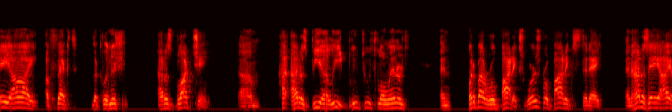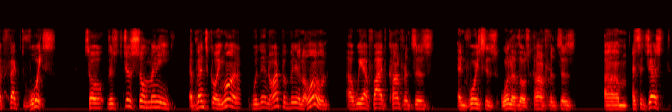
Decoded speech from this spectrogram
AI affect the clinician? How does blockchain? Um, how, how does BLE, Bluetooth Low Energy, and what about robotics? Where's robotics today? And how does AI affect voice? So there's just so many events going on within our pavilion alone. Uh, we have five conferences, and voice is one of those conferences. Um, I suggest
